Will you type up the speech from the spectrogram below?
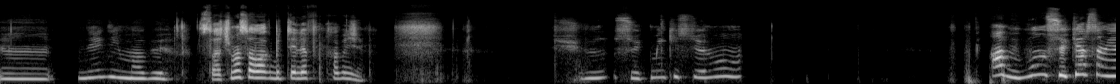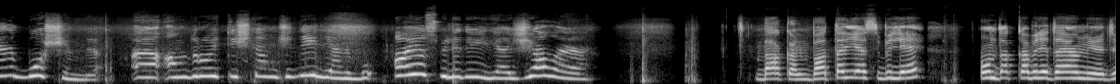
Ee, ne diyeyim abi? Saçma salak bir telefon abicim. Şunu sökmek istiyorum ama Abi bunu sökersem yani boş şimdi. Ee, Android işlemci değil yani bu iOS bile değil ya Java ya. Bakın bataryası bile 10 dakika bile dayanmıyordu.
